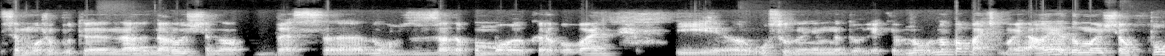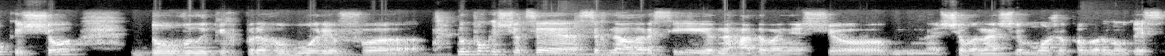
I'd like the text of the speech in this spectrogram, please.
це може бути нарощено без е, ну за допомогою коригувань і е, усуненням недоліків. Ну ну побачимо. Але я думаю, що поки що до великих переговорів, е, ну поки що це сигнали Росії, нагадування, що, що вона ще може повернутись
